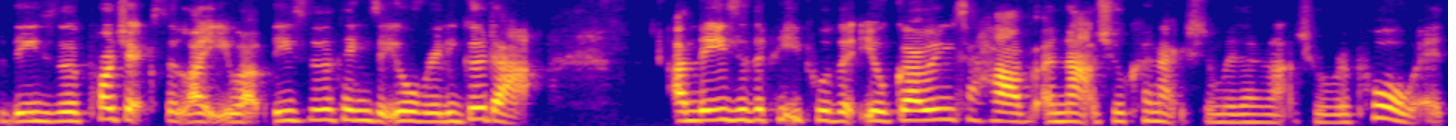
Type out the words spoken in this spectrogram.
These are the projects that light you up. These are the things that you're really good at and these are the people that you're going to have a natural connection with a natural rapport with.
